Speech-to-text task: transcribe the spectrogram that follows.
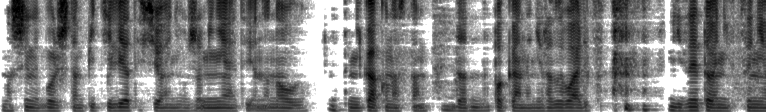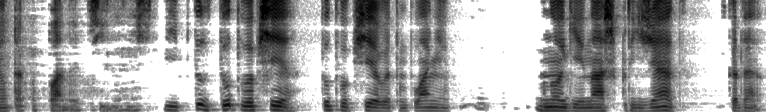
машины больше там пяти лет, и все, они уже меняют ее на новую. Это не как у нас там, да, пока она не развалится. Из-за этого они в цене вот так вот падают сильно здесь. И тут, тут вообще, тут вообще в этом плане многие наши приезжают, когда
